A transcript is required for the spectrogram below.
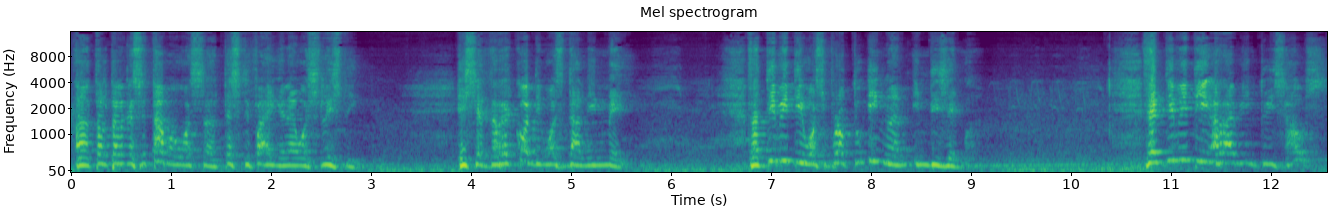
Uh, tal talaga si Tama was uh, testifying and I was listening. He said the recording was done in May. The DVD was brought to England in December. The DVD arrived into his house.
